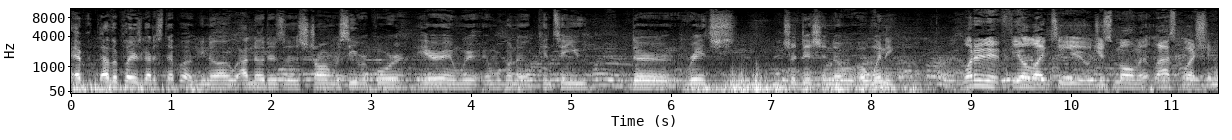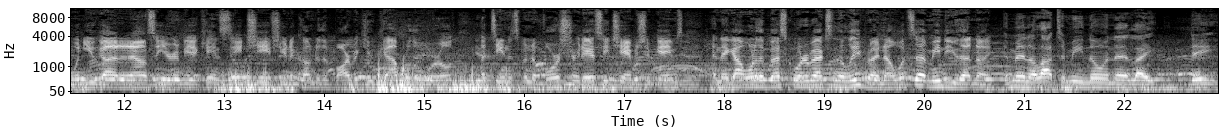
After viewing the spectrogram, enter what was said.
every, the other players got to step up. You know, I know there's a strong receiver core here, and we're and we're going to continue their rich tradition of, of winning. What did it feel like to you? Just a moment. Last question. When you got announced that you're going to be a Kansas City Chiefs, you're going to come to the barbecue capital of the world, a team that's been to four straight AFC championship games, and they got one of the best quarterbacks in the league right now. What's that mean to you that night? It meant a lot to me knowing that like they,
